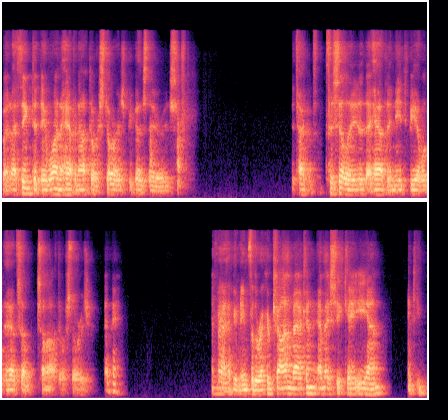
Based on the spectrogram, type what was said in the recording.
But I think that they want to have an outdoor storage because there is the type of facility that they have, they need to be able to have some, some outdoor storage. Okay. May I have your name for the record? John Macken, M A C K E N. Thank you.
